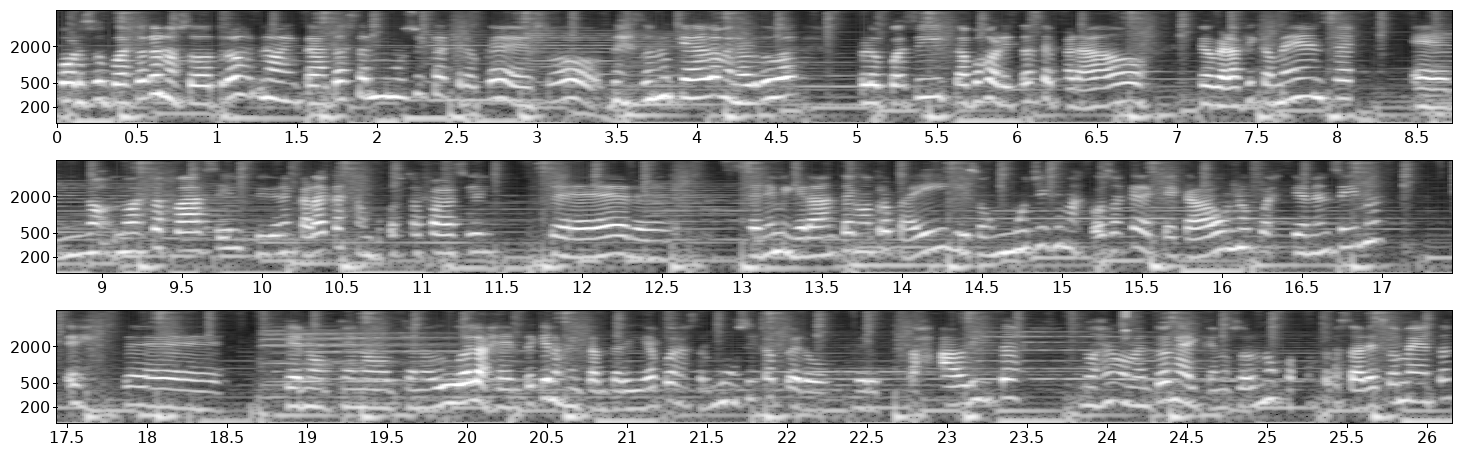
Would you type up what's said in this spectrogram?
por supuesto que a nosotros nos encanta hacer música, creo que eso, de eso no queda la menor duda, pero pues sí, estamos ahorita separados geográficamente, eh, no, no está fácil vivir en Caracas, tampoco está fácil ser, eh, ser inmigrante en otro país y son muchísimas cosas que, que cada uno pues tiene encima. Este, que no, que no, que no duda la gente que nos encantaría pues hacer música, pero, ahorita no es el momento en el que nosotros nos podemos trazar esa meta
